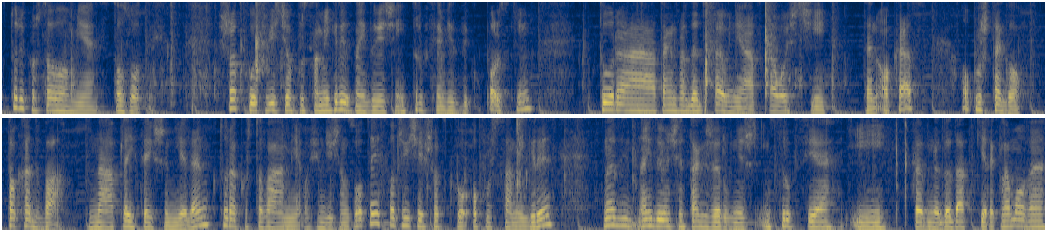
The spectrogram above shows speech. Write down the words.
który kosztował mnie 100 zł. W środku oczywiście oprócz samej gry znajduje się instrukcja w języku polskim, która tak naprawdę dopełnia w całości ten okaz. Oprócz tego Toka 2 na PlayStation 1, która kosztowała mnie 80 zł. Oczywiście w środku oprócz samej gry znajdują się także również instrukcje i pewne dodatki reklamowe.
